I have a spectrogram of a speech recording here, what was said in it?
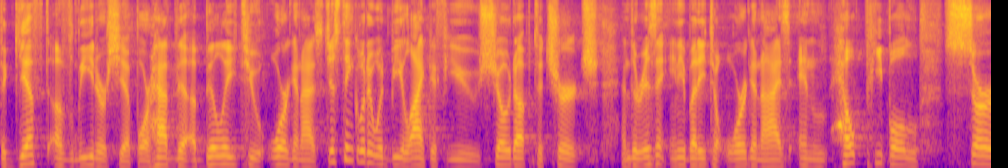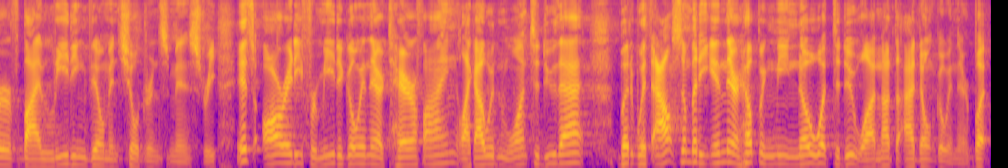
the gift of leadership or have the ability to organize, just think what it would be like if you showed up to church and there isn't anybody to organize and help people serve by leading them in children's ministry. It's already for me to go in there terrifying, like I wouldn't want to do that, but without somebody in there helping me know what to do, well, not that I don't go in there, but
